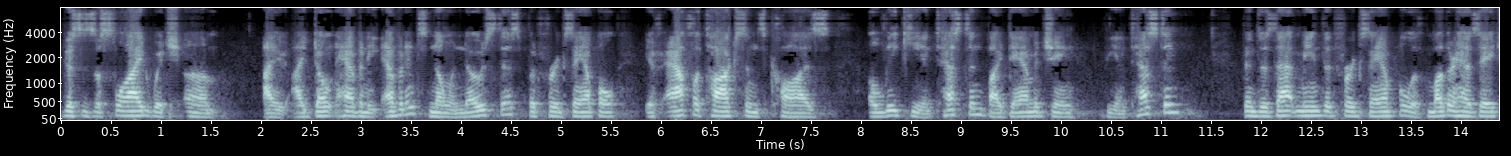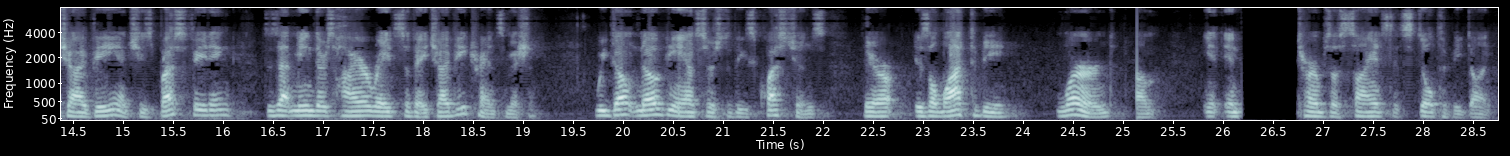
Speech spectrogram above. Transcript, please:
This is a slide which um, I, I, don't have any evidence, no one knows this, but for example, if aflatoxins cause a leaky intestine by damaging the intestine, then does that mean that, for example, if mother has HIV and she's breastfeeding, does that mean there's higher rates of HIV transmission? We don't know the answers to these questions. There is a lot to be learned um, in, in, terms of science that's still to be done.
